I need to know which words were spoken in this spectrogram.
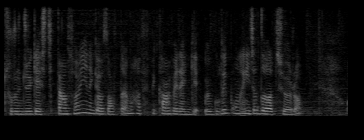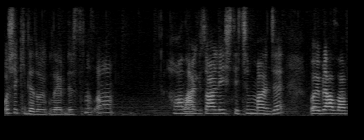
turuncuyu geçtikten sonra yine göz altlarıma hafif bir kahverengi uygulayıp onu iyice dağıtıyorum. O şekilde de uygulayabilirsiniz ama havalar güzelleştiği için bence böyle biraz daha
